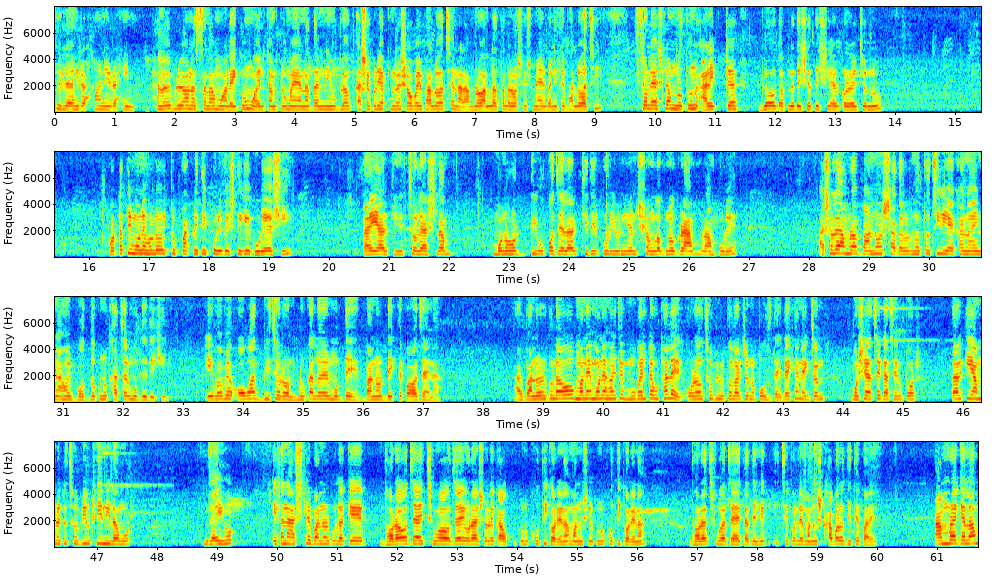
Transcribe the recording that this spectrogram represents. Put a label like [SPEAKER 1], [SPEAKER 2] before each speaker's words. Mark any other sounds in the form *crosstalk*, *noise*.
[SPEAKER 1] বিসমিল্লাহ রহমান রাহিম। Hello everyone আসসালামু আলাইকুম। Welcome to my another new blog আশা করি আপনারা সবাই ভালো আছেন আর আমরাও আল্লাহ তালার অশেষ মেহরবানিতে ভালো আছি। চলে আসলাম নতুন আরেকটা ব্লগ আপনাদের সাথে শেয়ার করার জন্য। হঠাৎই মনে হলো একটু প্রাকৃতিক পরিবেশ থেকে ঘুরে আসি। তাই আর কি চলে আসলাম। মনোহরদী উপজেলার খিদিরপুর ইউনিয়ন সংলগ্ন গ্রাম রামপুরে। আসলে আমরা বানর সাধারণত চিড়িয়াখানায় না হয় বদ্ধ কোনো খাঁচার মধ্যে দেখি। এভাবে অবাধ বিচরণ লোকালয়ের মধ্যে বানর দেখতে পাওয়া যায় না। আর বানরগুলাও মানে মনে হয় যে মোবাইলটা উঠালে ওরাও ছবি তোলার জন্য পোজ দেয়। দেখেন একজন বসে আছে গাছের উপর। তার কি আমরা একটা ছবি উঠিয়ে নিলাম ওর? যাই হোক, এখানে আসলে বানরগুলোকে ধরাও যায়, ছোঁয়াও যায়। ওরা আসলে কাউকে কোনো ক্ষতি করে না, মানুষের কোনো ক্ষতি করে না। ধরা ছোঁয়া যায়, তাদেরকে ইচ্ছে করলে মানুষ খাবারও দিতে পারে। আমরা গেলাম,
